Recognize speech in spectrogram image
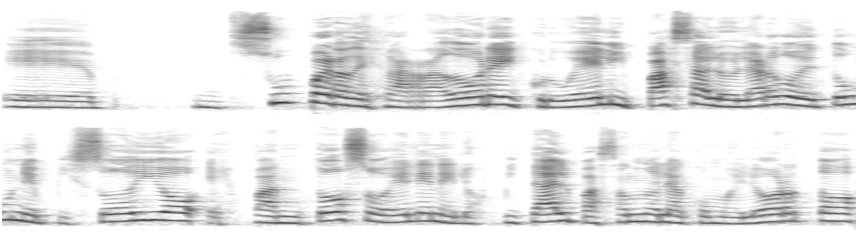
Eh, súper desgarradora y cruel y pasa a lo largo de todo un episodio espantoso él en el hospital pasándola como el orto,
